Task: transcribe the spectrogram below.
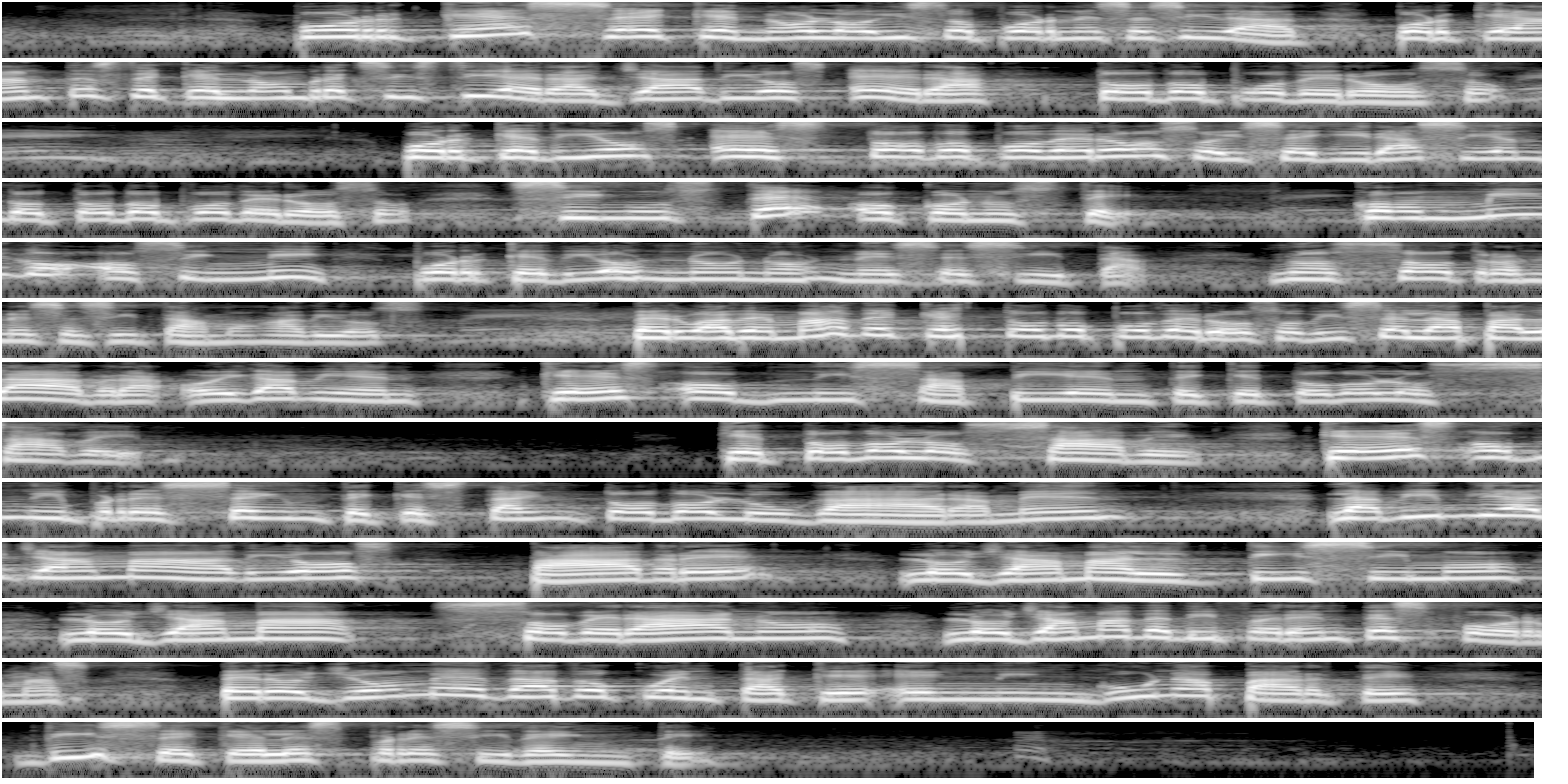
¿Por qué sé que no lo hizo por necesidad? Porque antes de que el hombre existiera, ya Dios era todopoderoso. Porque Dios es todopoderoso y seguirá siendo todopoderoso sin usted o con usted, conmigo o sin mí, porque Dios no nos necesita. Nosotros necesitamos a Dios. Pero además de que es todopoderoso, dice la palabra, oiga bien, que es omnisapiente, que todo lo sabe, que todo lo sabe, que es omnipresente, que está en todo lugar. Amén. La Biblia llama a Dios Padre, lo llama altísimo, lo llama soberano, lo llama de diferentes formas, pero yo me he dado cuenta que en ninguna parte dice que Él es presidente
